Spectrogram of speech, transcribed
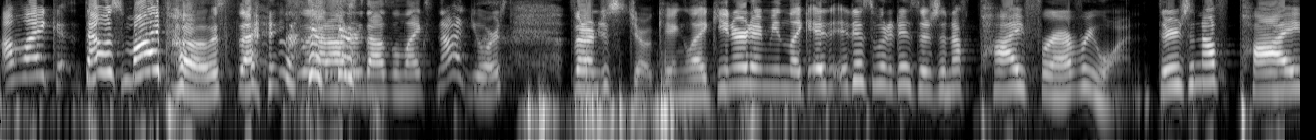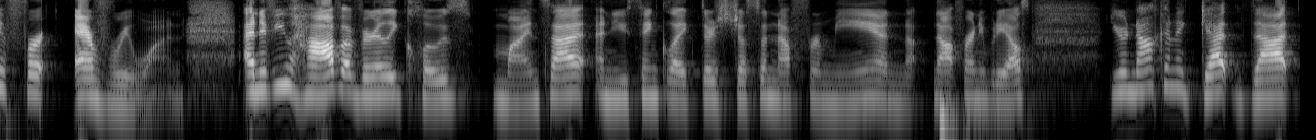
I'm like, that was my post that got 100,000 likes, not yours. But I'm just joking. Like, you know what I mean? Like, it, it is what it is. There's enough pie for everyone. There's enough pie for everyone. And if you have a very closed mindset and you think like there's just enough for me and not for anybody else, you're not going to get that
